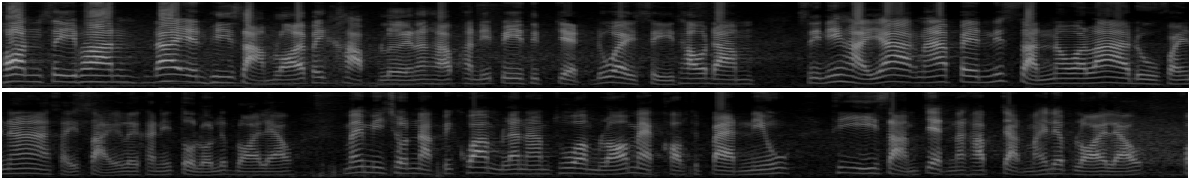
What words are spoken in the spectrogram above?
ผ่อน4,000 ได้ NP 300 ไปขับเลยนะครับ คันนี้ปี 17 ด้วยสีเทาดำสีนี้หายากนะ เป็นนิสสันนาวาร่าดูไฟหน้าใส ๆ เลย คันนี้ตรวจรถเรียบร้อยแล้ว ไม่มีชนหนักพลิกคว่ำและน้ำท่วม ล้อแม็กขอบ 18 นิ้ว TE 37นะครับ จัดมาให้เรียบร้อยแล้ว ไฟ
